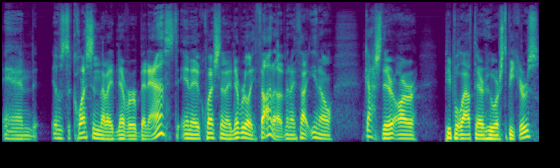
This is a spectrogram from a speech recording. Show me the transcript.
And it was a question that I'd never been asked and a question I'd never really thought of. And I thought, you know, gosh, there are people out there who are speakers.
